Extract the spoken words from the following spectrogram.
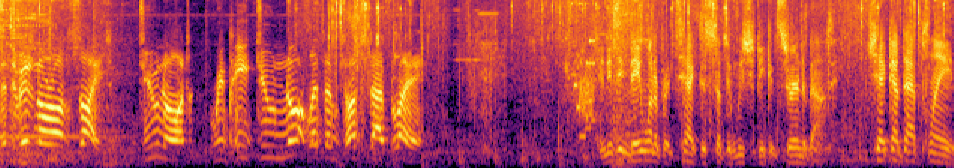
The division are on site. Do not, repeat, do not let them touch that plane. Anything they want to protect is something we should be concerned about. Check out that plane.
